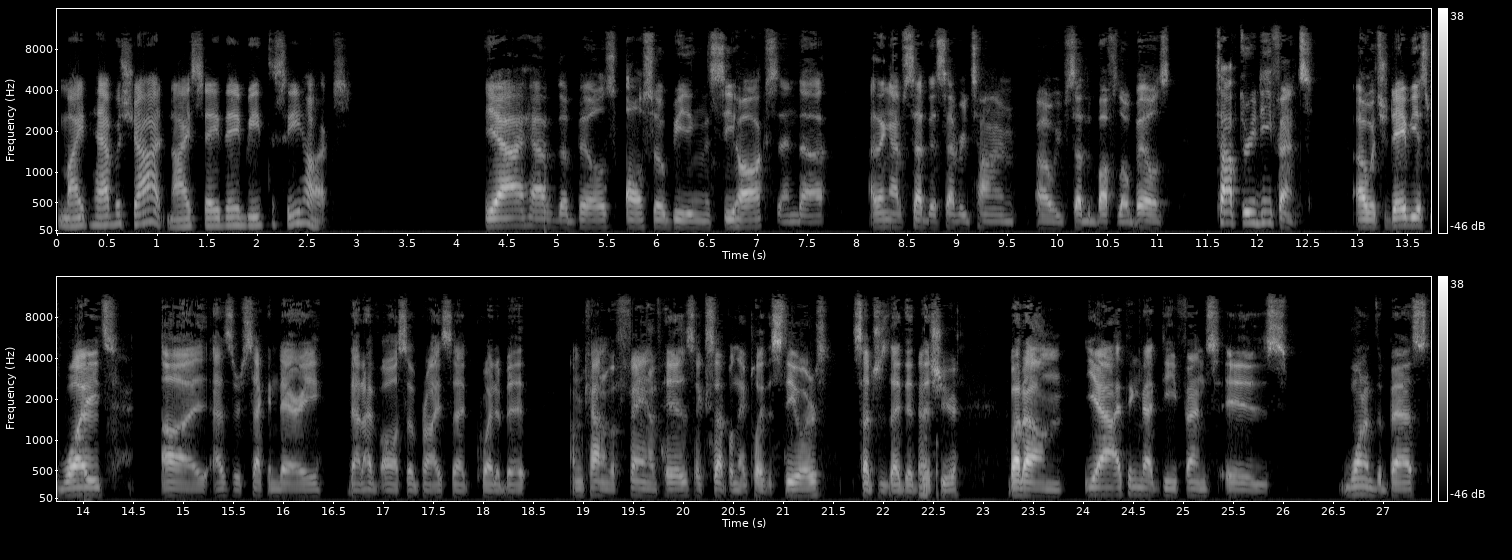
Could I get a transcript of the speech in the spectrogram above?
might have a shot. And I say they beat the Seahawks. Yeah, I have the Bills also beating the Seahawks, and uh, I think I've said this every time uh, we've said the Buffalo Bills top three defense uh, with Tre'Davious White uh, as their secondary. That I've also probably said quite a bit. I'm kind of a fan of his, except when they play the Steelers such as they did this year. But um, yeah, I think that defense is one of the best.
